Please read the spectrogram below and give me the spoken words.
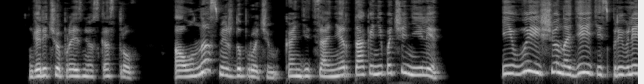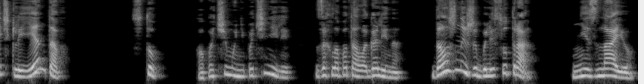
– горячо произнес Костров. «А у нас, между прочим, кондиционер так и не починили. И вы еще надеетесь привлечь клиентов?» «Стоп, а почему не починили?» – захлопотала Галина. «Должны же были с утра». «Не знаю.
